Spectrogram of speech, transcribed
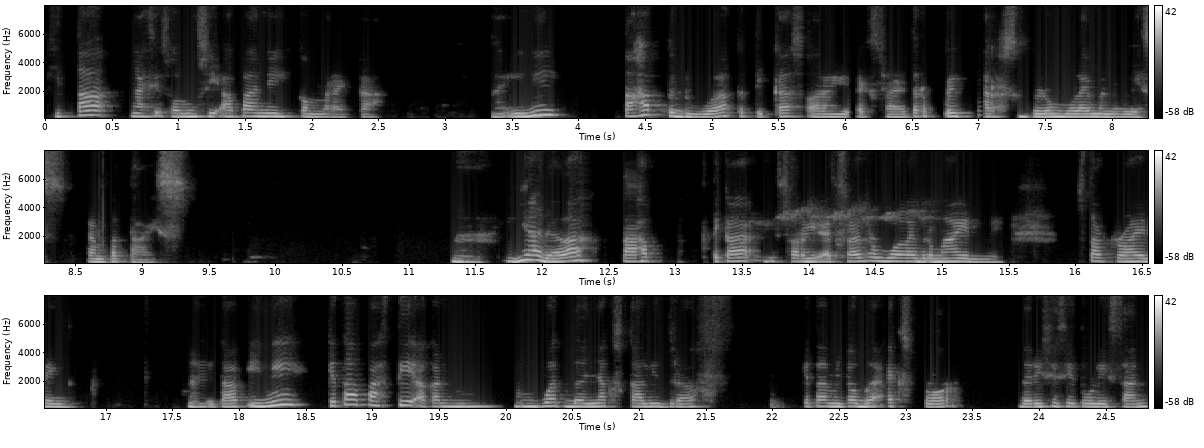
kita ngasih solusi apa nih ke mereka. Nah, ini tahap kedua ketika seorang UX writer prepare sebelum mulai menulis, empathize. Nah, ini adalah tahap ketika UX writer mulai bermain nih, start writing. Nah, di tahap ini kita pasti akan membuat banyak sekali draft. Kita mencoba explore dari sisi tulisan,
